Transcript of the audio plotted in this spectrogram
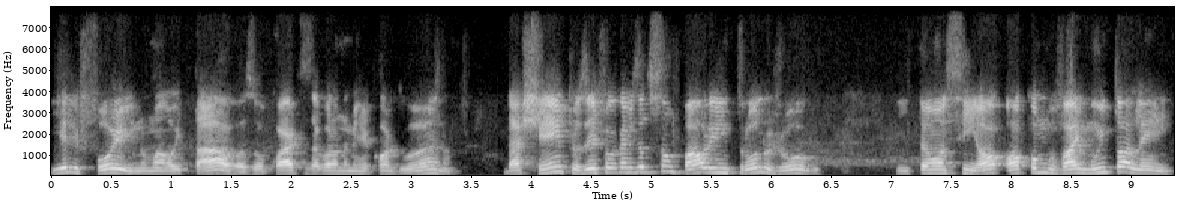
E ele foi numa oitavas ou quartas, agora não me recordo o ano, da Champions, ele foi com a camisa do São Paulo e entrou no jogo. Então, assim, ó, ó como vai muito além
